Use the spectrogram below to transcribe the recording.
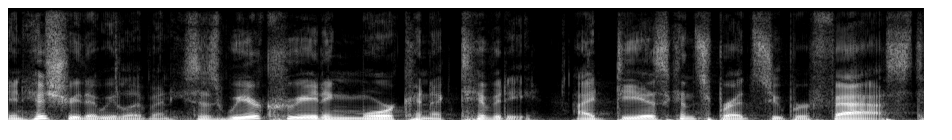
in history that we live in. He says, We are creating more connectivity. Ideas can spread super fast.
